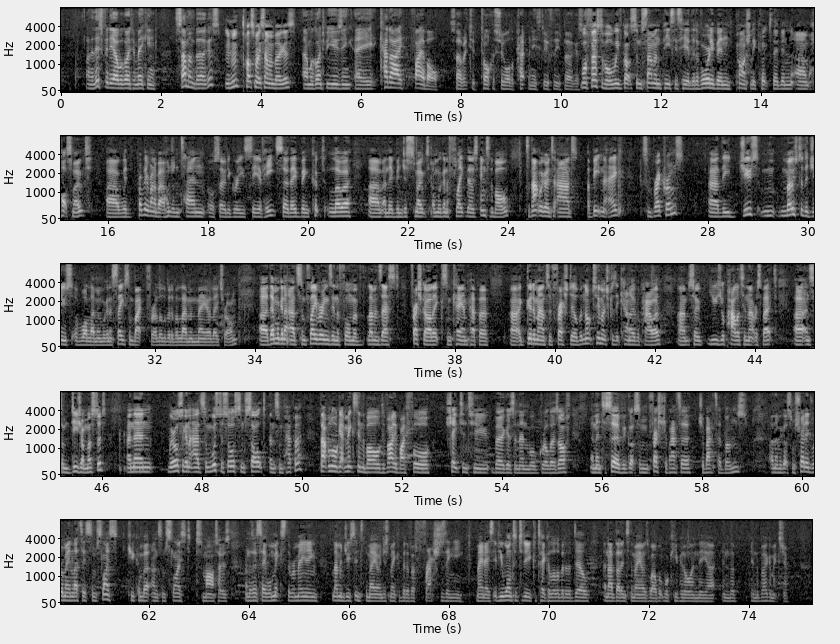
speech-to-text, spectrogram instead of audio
And in this video, we're going to be making salmon burgers, Mm-hmm. Hot smoked salmon burgers. and we're going to be using a Kadai Fire Bowl. So, Richard, talk us through all the prep we need to do for these burgers. Well, first of all, we've got some salmon pieces here that have already been partially cooked. They've been um, hot smoked uh, with probably around about 110 or so degrees C of heat. So they've been cooked lower um, and they've been just smoked, and we're going to flake those into the bowl. To that, we're going to add a beaten egg, some breadcrumbs, uh, the juice, most of the juice of one lemon. We're going to save some back for a little bit of a lemon mayo later on. Uh, then we're going to add some flavourings in the form of lemon zest, fresh garlic, some cayenne pepper, uh, a good amount of fresh dill, but not too much because it can overpower. Um, so use your palate in that respect, uh, and some Dijon mustard. And then we're also going to add some Worcester sauce, some salt, and some pepper. That will all get mixed in the bowl, divided by four, shaped into burgers, and then we'll grill those off. And then to serve, we've got some fresh ciabatta, ciabatta buns, and then we've got some shredded romaine lettuce, some sliced cucumber, and some sliced tomatoes. And as I say, we'll mix the remaining lemon juice into the mayo and just make a bit of a fresh, zingy mayonnaise. If you wanted to do, you could take a little bit of the dill and add that into the mayo as well, but we'll keep it all in the uh, in the in the burger mixture.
